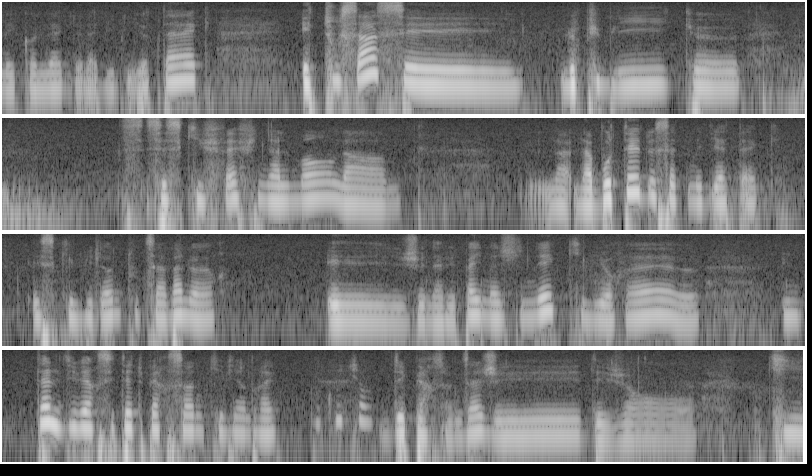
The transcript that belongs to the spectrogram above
mes collègues de la bibliothèque. Et tout ça, c'est le public, euh, c'est ce qui fait finalement la, la, beauté de cette médiathèque et ce qui lui donne toute sa valeur. Et je n'avais pas imaginé qu'il y aurait telle diversité de personnes qui viendraient. Des personnes âgées, des gens qui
